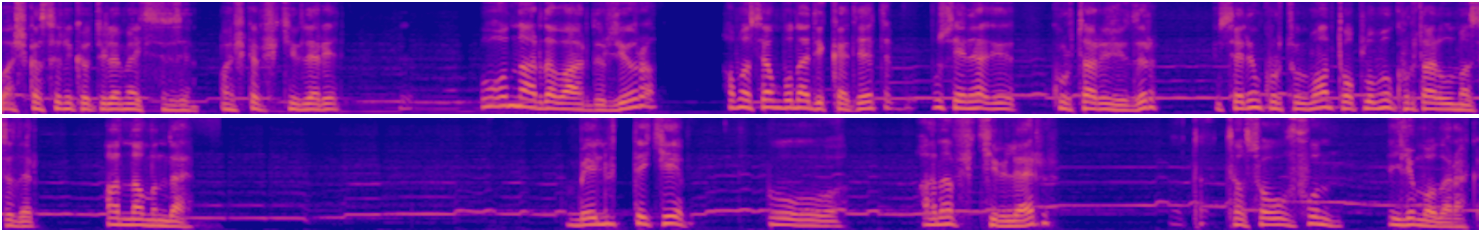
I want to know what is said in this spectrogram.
başkasını kötülemeksizin, başka fikirleri bu onlar da vardır diyor. Ama sen buna dikkat et. Bu seni e, kurtarıcıdır. Senin kurtulman toplumun kurtarılmasıdır anlamında. Mevlüt'teki bu ana fikirler ta- tasavvufun ilim olarak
